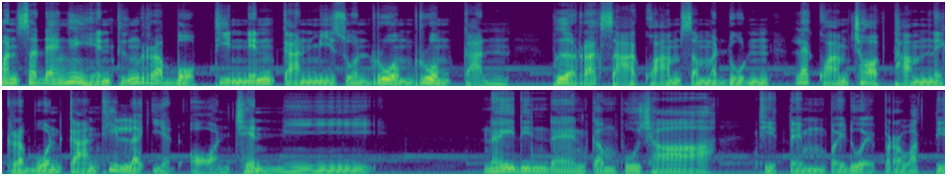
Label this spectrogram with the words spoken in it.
มันแสดงให้เห็นถึงระบบที่เน้นการมีส่วนร่วมร่วมกัน เพื่อรักษาความสมดุลและความชอบธรรมในกระบวนการที่ละเอียดอ่อนเช่นนี้ ในดินแดนกัมพูชาที่เต็มไปด้วยประวัติ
